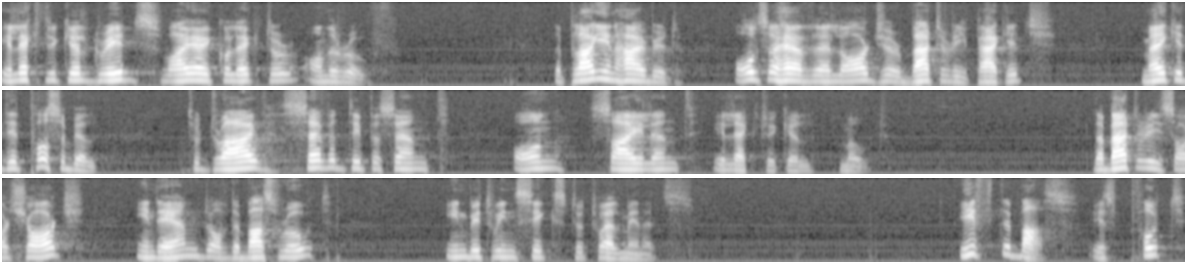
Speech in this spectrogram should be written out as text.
electrical grids via a collector on the roof. The plug-in hybrid also have a larger battery package, making it possible to drive 70% on silent electrical mode. The batteries are charged in the end of the bus route in between 6 to 12 minutes. If the bus is put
